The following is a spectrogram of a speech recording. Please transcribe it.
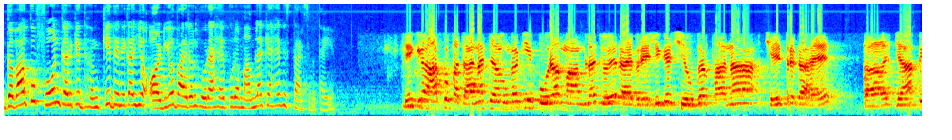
गवाह को फ़ोन करके धमकी देने का ये ऑडियो वायरल हो रहा है। पूरा मामला क्या है, विस्तार से बताइए। देखिए, आपको बताना चाहूँगा कि ये पूरा मामला जो है रायबरेली के शिवगढ़ थाना क्षेत्र का है। जहाँ पे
